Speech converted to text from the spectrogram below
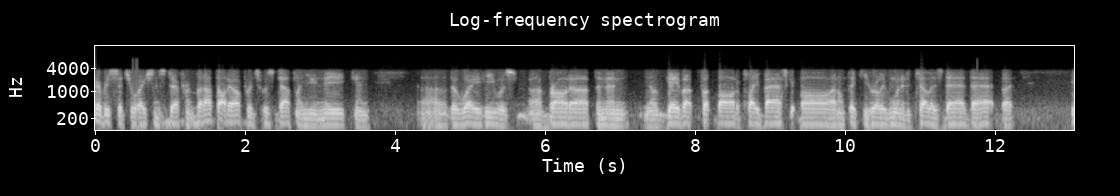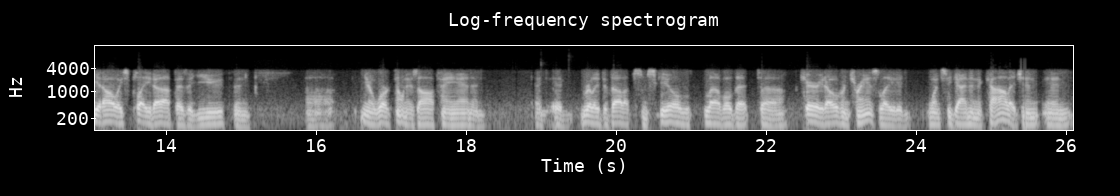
every situation is different. But I thought Elfrid's was definitely unique, and uh, the way he was uh, brought up, and then you know, gave up football to play basketball. I don't think he really wanted to tell his dad that, but he had always played up as a youth, and uh, you know, worked on his offhand, and, and it really developed some skill level that uh, carried over and translated once he got into college, and and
